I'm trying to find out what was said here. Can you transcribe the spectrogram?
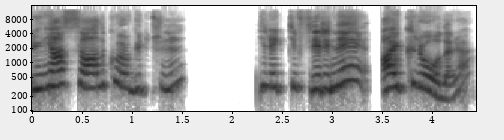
Dünya Sağlık Örgütü'nün direktiflerine aykırı olarak.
